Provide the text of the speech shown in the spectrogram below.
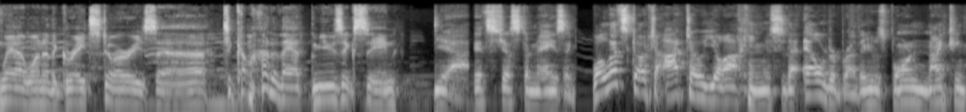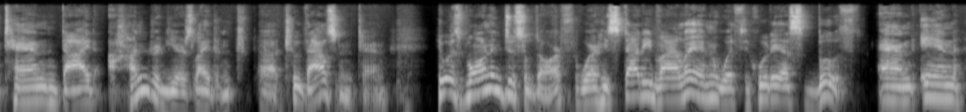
Well, one of the great stories uh, to come out of that music scene. Yeah, it's just amazing. Well, let's go to Otto Joachim. This is the elder brother. He was born in 1910, died 100 years later in uh, 2010. He was born in Dusseldorf, where he studied violin with Julius Booth. And in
